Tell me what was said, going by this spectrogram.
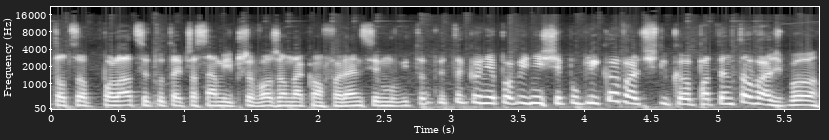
to, co Polacy tutaj czasami przewożą na konferencję, mówi, to wy tego nie powinniście publikować, tylko patentować, bo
